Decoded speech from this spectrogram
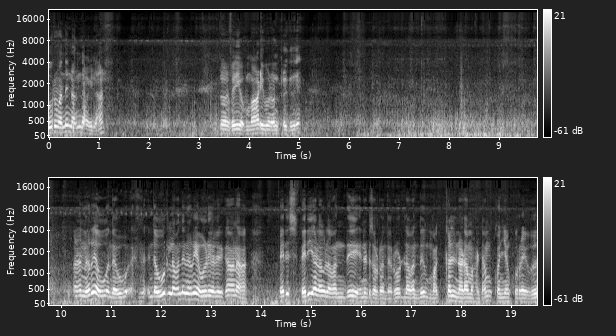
ஊர் வந்து நந்தாவிலான் இன்னொரு பெரிய மாடி வீடு ஒன்று இருக்குது. ஆனால் நிறைய இந்த ஊ- இந்த ஊரில் வந்து நிறைய வீடுகள் இருக்கு. ஆனால் பெருஸ் பெரிய அளவில் வந்து என்னட்டு சொல்கிறோம் இந்த ரோட்டில் வந்து மக்கள் நடமாட்டம் கொஞ்சம் குறைவு.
